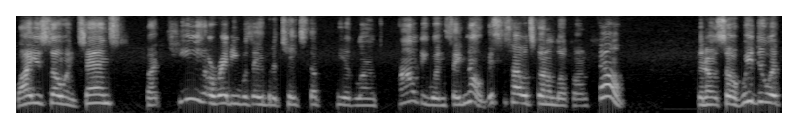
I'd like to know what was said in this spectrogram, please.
Why are you so intense? But he already was able to take stuff he had learned from Hollywood and say, no, this is how it's going to look on film. You know, so if we do it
